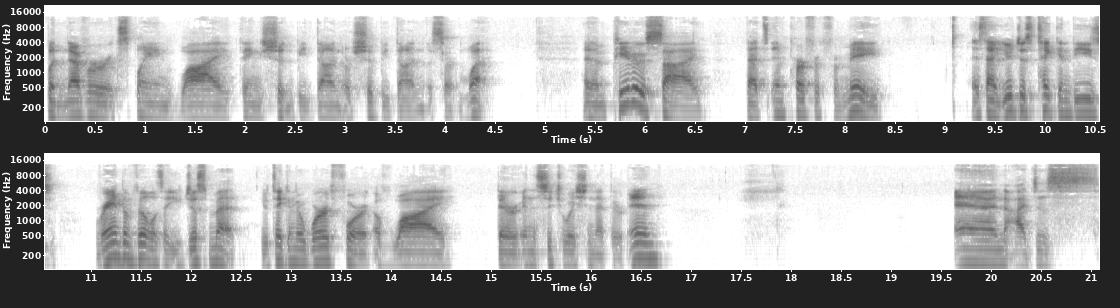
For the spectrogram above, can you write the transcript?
but never explained why things shouldn't be done or should be done a certain way. And then Peter's side, that's imperfect for me, is that you're just taking these random villains that you just met, you're taking their word for it of why they're in the situation that they're in. And I just,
